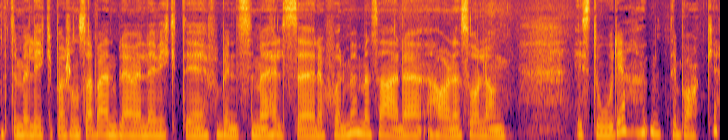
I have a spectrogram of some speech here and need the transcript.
dette med likepersonsarbeid ble veldig viktig i forbindelse med helsereformen, men så det, har det en så lang historie tilbake.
